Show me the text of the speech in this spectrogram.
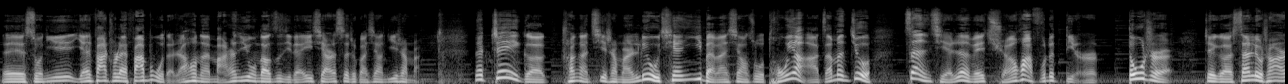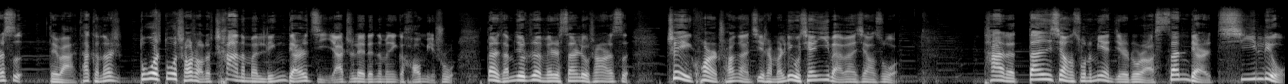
呃索尼研发出来发布的，然后呢，马上就用到自己的 A 7 R 四这款相机上面。那这个传感器上面六千一百万像素，同样啊，咱们就暂且认为全画幅的底儿都是这个三六乘二十四。对吧？它可能是多多少少的差那么零点几呀之类的那么一个毫米数，但是咱们就认为是三十六乘二十四这块传感器上面六千一百万像素，它的单像素的面积是多少？三点七六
